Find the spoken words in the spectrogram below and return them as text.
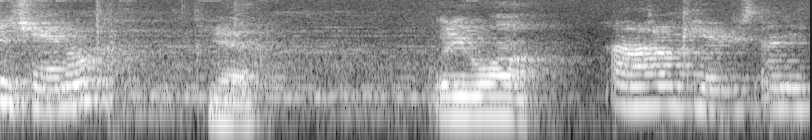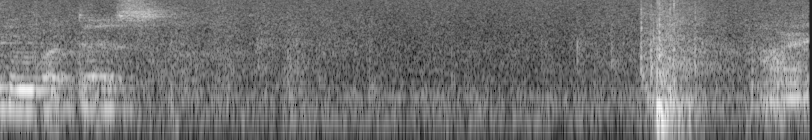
the channel? Yeah. What do you want? Uh, I don't care, just anything but this. Alright.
